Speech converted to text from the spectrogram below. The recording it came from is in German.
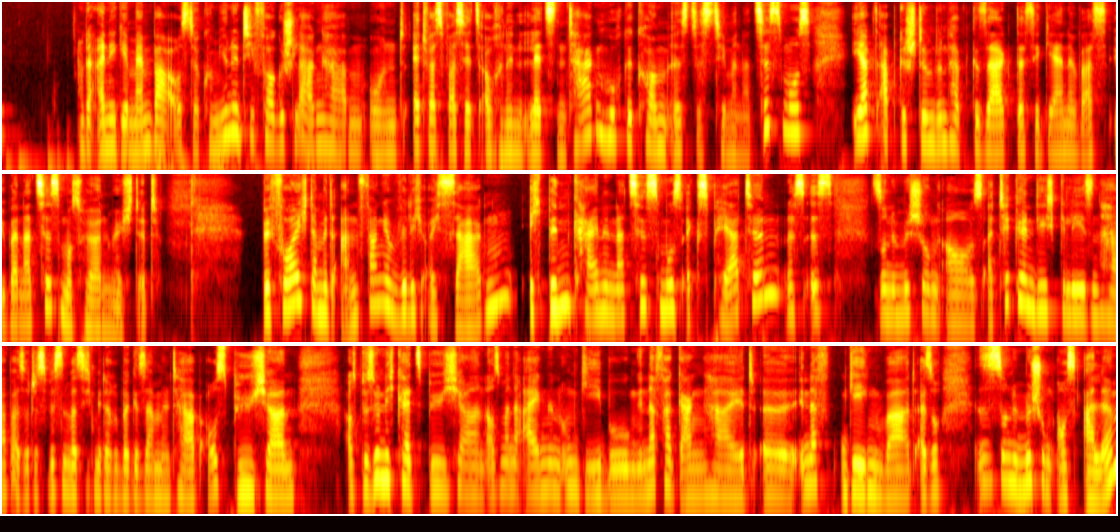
oder einige Member aus der Community vorgeschlagen haben und etwas, was jetzt auch in den letzten Tagen hochgekommen ist, das Thema Narzissmus. Ihr habt abgestimmt und habt gesagt, dass ihr gerne was über Narzissmus hören möchtet. Bevor ich damit anfange, will ich euch sagen, ich bin keine Narzissmus-Expertin. Das ist so eine Mischung aus Artikeln, die ich gelesen habe, also das Wissen, was ich mir darüber gesammelt habe, aus Büchern, aus Persönlichkeitsbüchern, aus meiner eigenen Umgebung, in der Vergangenheit, äh, in der Gegenwart. Also es ist so eine Mischung aus allem.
